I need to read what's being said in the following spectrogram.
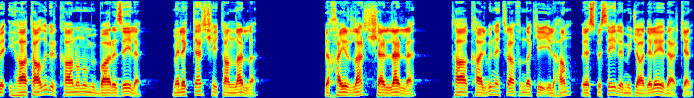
ve ihatalı bir kanunu mübarezeyle melekler şeytanlarla ve hayırlar şerlerle ta kalbin etrafındaki ilham vesveseyle mücadele ederken,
